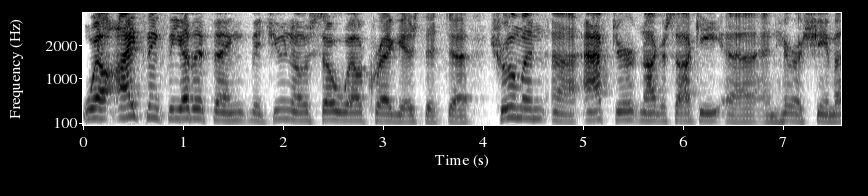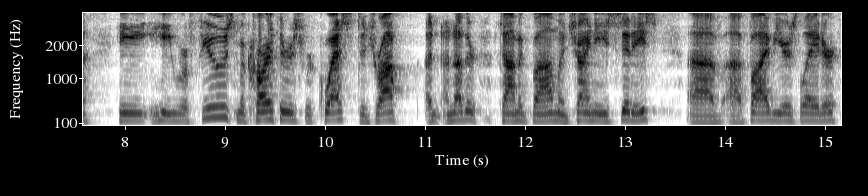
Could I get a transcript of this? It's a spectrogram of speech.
Well, I think the other thing that you know so well, Craig, is that uh, Truman, uh, after Nagasaki uh, and Hiroshima, he, he refused MacArthur's request to drop an, another atomic bomb on Chinese cities uh, uh, five years later.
